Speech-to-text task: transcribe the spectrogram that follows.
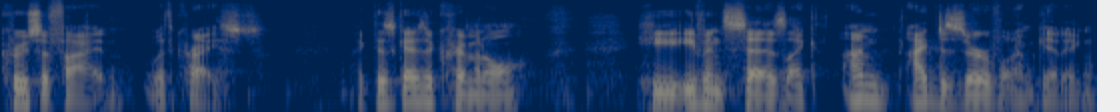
crucified with Christ. Like this guy's a criminal. He even says, like, I'm I deserve what I'm getting.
